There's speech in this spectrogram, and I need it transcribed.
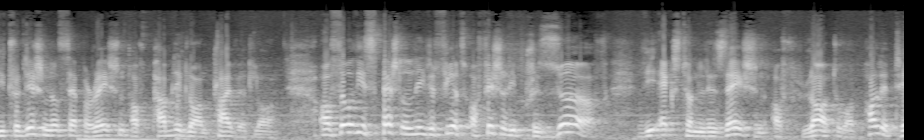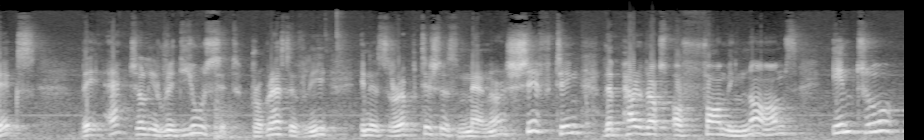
the traditional separation of public law and private law. Although these special legal fields officially preserve the externalization of law toward politics, they actually reduce it progressively in a surreptitious manner, shifting the paradox of forming norms into,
